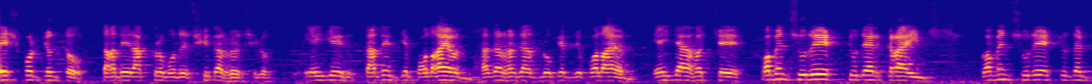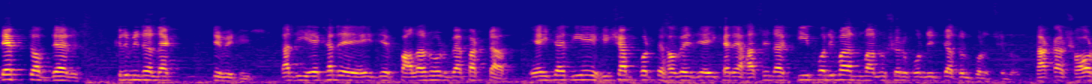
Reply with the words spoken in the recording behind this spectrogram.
দেশ পর্যন্ত তাদের আক্রমণের শিকার হয়েছিল। এই যে তাদের যে পলায়ন, হাজার হাজার লোকের যে পলায়ন, এইটা হচ্ছে commensurate to their crimes commensurate to the depth of their criminal activities কাজে এখানে এই যে পালানোর ব্যাপারটা, এইটা দিয়ে হিসাব করতে হবে যে এইখানে হাসিনা কি পরিমাণ মানুষের উপর নির্যাতন করেছিল। ঢাকা শহর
